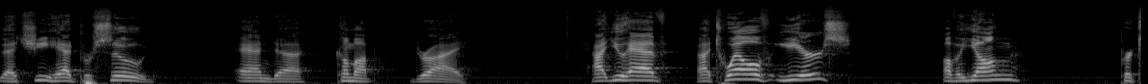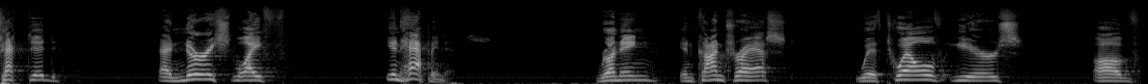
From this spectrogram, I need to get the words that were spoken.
that she had pursued and uh, come up dry. Uh, you have uh, 12 years of a young, protected, and nourished life in happiness, running in contrast with 12 years of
